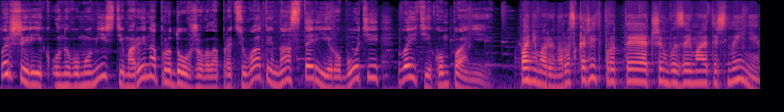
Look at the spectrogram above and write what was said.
Перший рік у новому місті Марина продовжувала працювати на старій роботі в it компанії. Пані Марино, розкажіть про те, чим ви займаєтесь нині.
